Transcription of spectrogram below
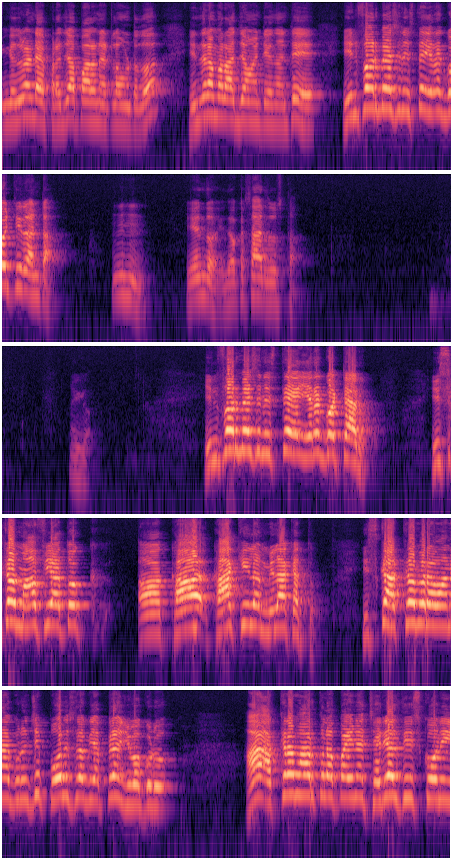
ఇంకా చూడండి ప్రజాపాలన ఎట్లా ఉంటుందో. ఇందిరమ్మ రాజ్యం అంటే ఏంటంటే ఇన్ఫర్మేషన్ ఇస్తే ఇరగొట్టిరంట. ఏందో ఇది ఒకసారి చూస్తా. ఇగో. ఇన్ఫర్మేషన్ ఇస్తే ఇరగొట్టారు. ఇసుక మాఫియాతో కా కాకీల మిలాఖత్ ఇసుక అక్రమ రవాణా గురించి పోలీసులకు చెప్పిన యువకుడు. ఆ అక్రమార్కుల పైన చర్యలు తీసుకొని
